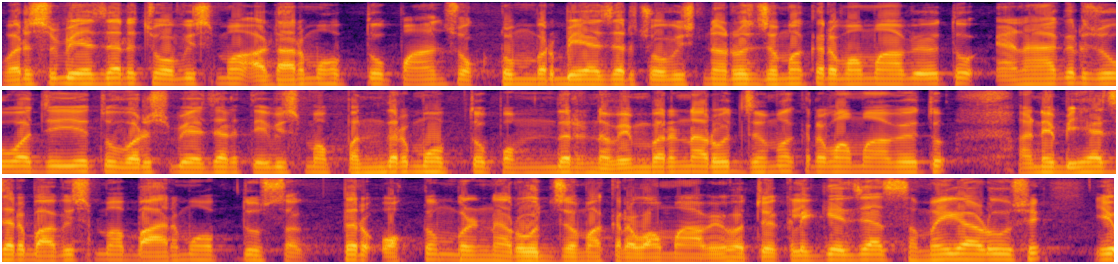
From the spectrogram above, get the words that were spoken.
વર્ષ બે હજાર ચોવીસમાં અઢારમો હપ્તો પાંચ ઓક્ટોબર બે હજાર ચોવીસના રોજ જમા કરવામાં આવ્યો હતો. એના આગળ જોવા જઈએ તો વર્ષ બે હજાર ત્રેવીસમાં પંદરમો હપ્તો પંદર નવેમ્બરના રોજ જમા કરવામાં આવ્યો હતો અને બે હજાર બાવીસમાં બારમો હપ્તો સત્તર ઓક્ટોબરના રોજ જમા કરવામાં આવ્યો હતો. એટલે કે જે આ સમયગાળો છે એ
